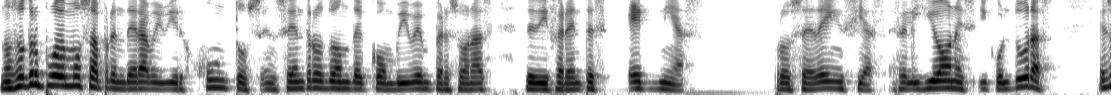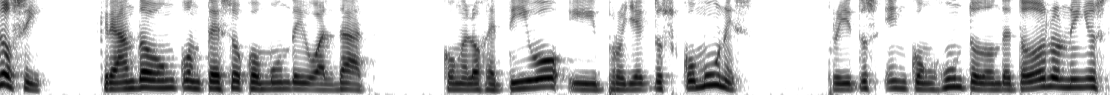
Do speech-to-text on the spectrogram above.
Nosotros podemos aprender a vivir juntos en centros donde conviven personas de diferentes etnias, procedencias, religiones y culturas. Eso sí, creando un contexto común de igualdad, con el objetivo y proyectos comunes, proyectos en conjunto donde todos los niños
